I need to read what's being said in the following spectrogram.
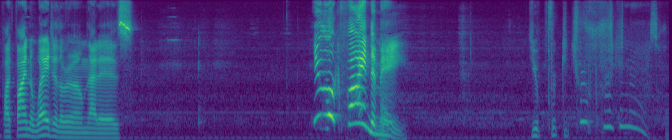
if I find a way to the room, that is. You look fine to me! You freaking, you freaking asshole.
